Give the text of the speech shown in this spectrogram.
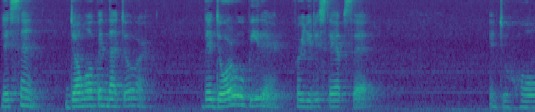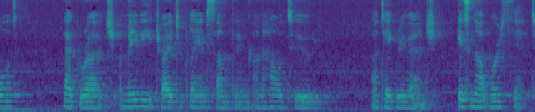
Listen, don't open that door. The door will be there for you to stay upset and to hold that grudge, or maybe try to plan something on how to uh, take revenge. It's not worth it.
